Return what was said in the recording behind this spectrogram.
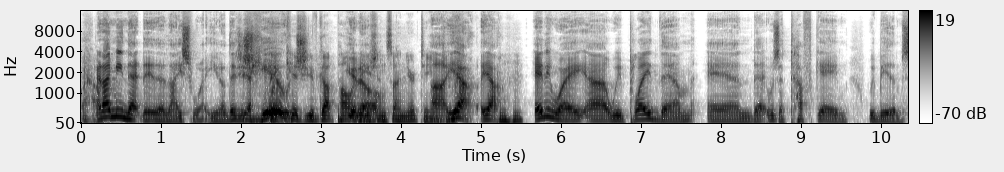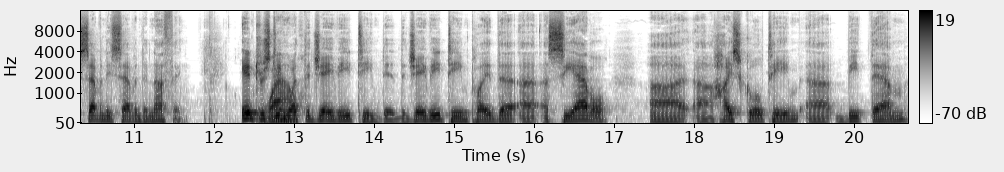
Wow. And I mean that in a nice way. You know, they're just Big huge. kids, you've got you know. Polynesians on your team. Uh, yeah, yeah. Anyway, uh, we played them, and uh, it was a tough game. We beat them seventy-seven to nothing. Interesting Wow. what the JV team did. The JV team played the uh, a Seattle uh, uh, high school team, uh, beat them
